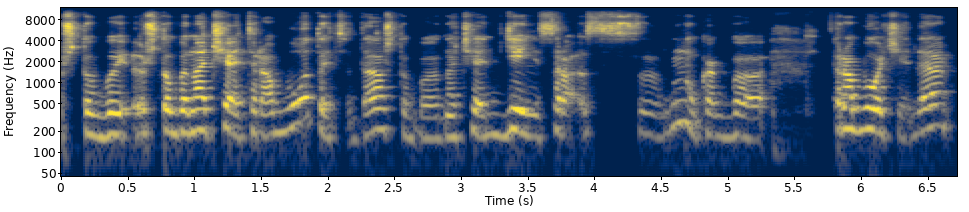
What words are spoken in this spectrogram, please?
чтобы, чтобы начать работать, да, чтобы начать день с, с, ну, как бы рабочий, да,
